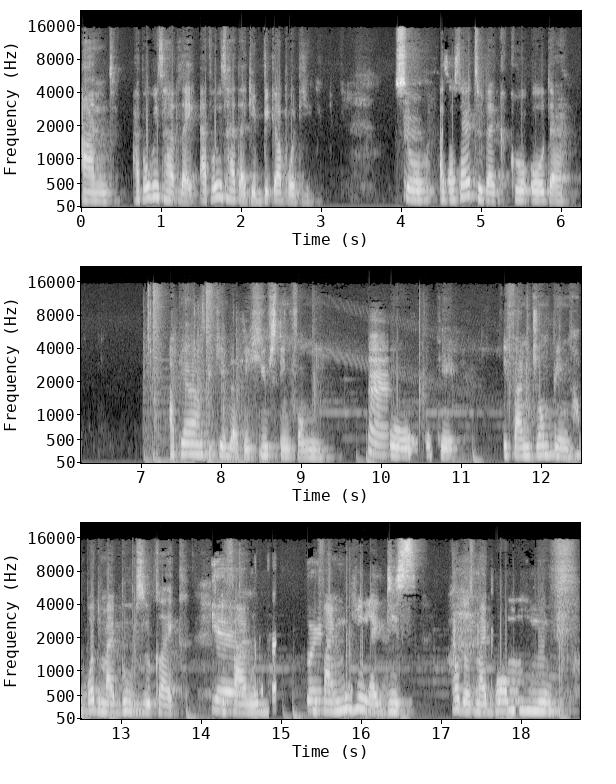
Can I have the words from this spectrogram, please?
and I've always had like I've always had like a bigger body. So hmm. as I started to like grow older, appearance became like a huge thing for me. Hmm. Oh, okay. If I'm jumping, what do my boobs look like? Yeah. If I'm if I'm moving like this, how does my bum move?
